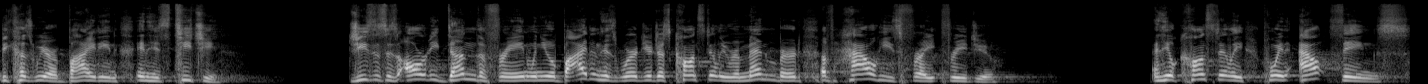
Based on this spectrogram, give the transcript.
because we are abiding in his teaching. Jesus has already done the freeing. When you abide in his word, you're just constantly remembered of how he's freed you. And he'll constantly point out things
